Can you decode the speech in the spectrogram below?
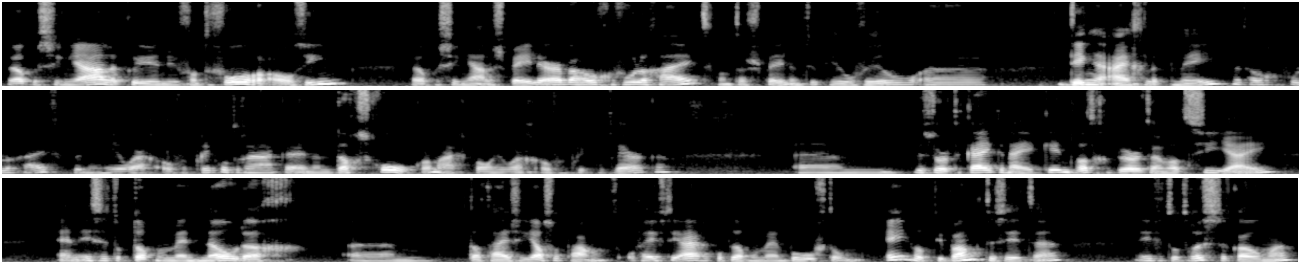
welke signalen kun je nu van tevoren al zien? Welke signalen spelen er bij hooggevoeligheid? Want er spelen natuurlijk heel veel uh, dingen eigenlijk mee met hooggevoeligheid. Ze kunnen heel erg overprikkeld raken en een dag school kan eigenlijk al heel erg overprikkeld werken. Um, dus door te kijken naar je kind, wat gebeurt er en wat zie jij? En is het op dat moment nodig um, dat hij zijn jas ophangt? Of heeft hij eigenlijk op dat moment behoefte om even op die bank te zitten, even tot rust te komen,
